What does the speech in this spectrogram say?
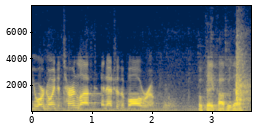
You are going to turn left and enter the ballroom. Okay, copy that.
